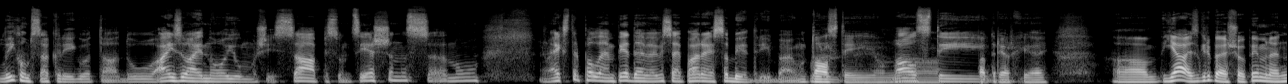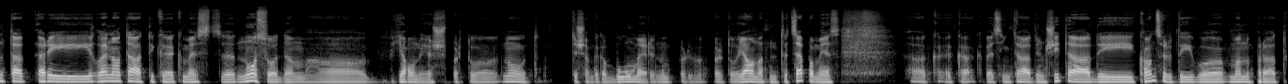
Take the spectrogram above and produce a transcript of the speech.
likumsakarīgo tādu aizvainojumu, šīs sāpes un ciešanas nu, ekstrapolēm piedēvē visai pārējai sabiedrībai. Un valstī un valstī. patriarhijai. Uh, jā, es gribēju šo pieminēt, nu, arī, lai nav tā tikai, ka mēs uh, nosodām uh, jauniešus par to, nu, tiešām kā būmeri, nu, par, par to jaunatni te cepamies, uh, kā, kāpēc viņi tādi un šitādi. Konservatīvo, manuprāt,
